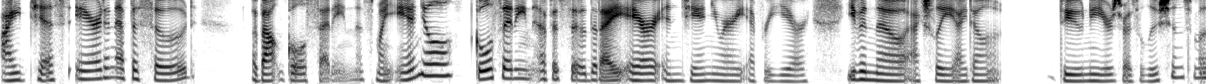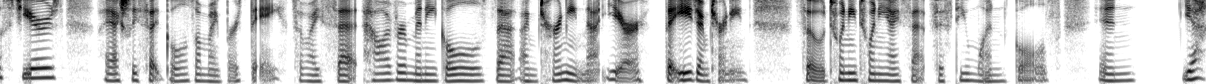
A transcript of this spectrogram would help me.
I just aired an episode about goal setting. That's my annual goal setting episode that I air in January every year, even though actually I don't do New Year's resolutions most years. I actually set goals on my birthday. So I set however many goals that I'm turning that year, the age I'm turning. So 2020, I set 51 goals. And yeah,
